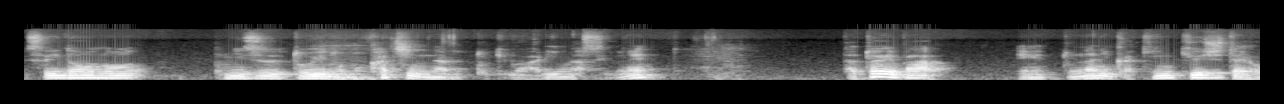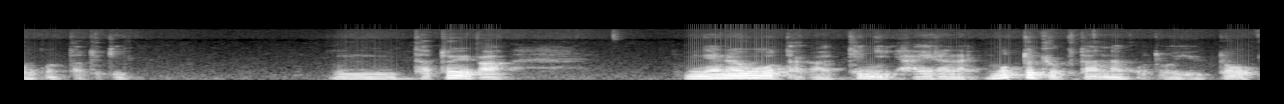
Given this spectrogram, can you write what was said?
水道の水というのも価値になるときはありますよね。例えば、えっと、何か緊急事態が起こったとき、うん例えば、ミネラルウォーターが手に入らない。もっと極端なことを言うと、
